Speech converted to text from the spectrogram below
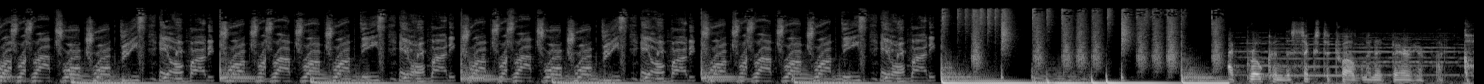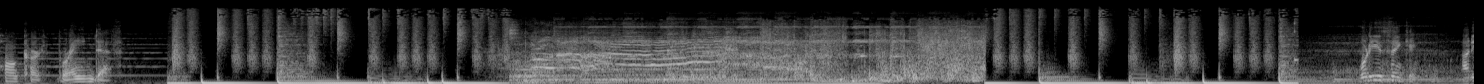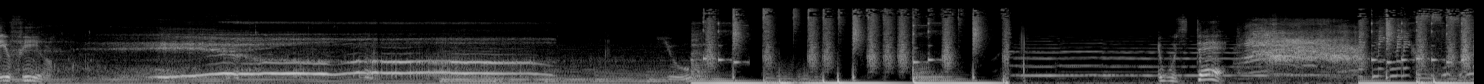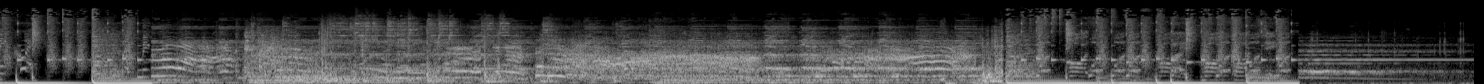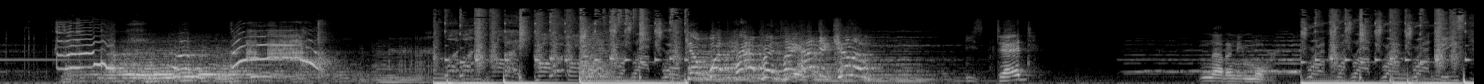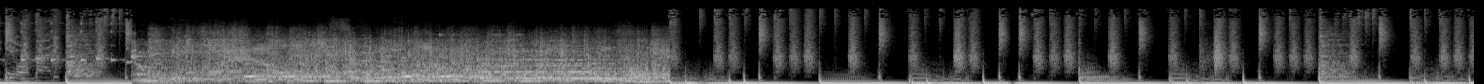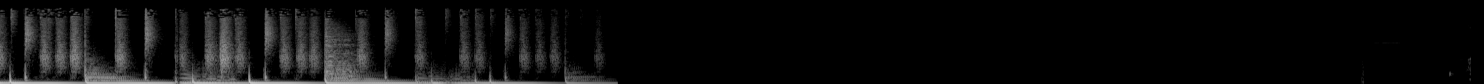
drop, drop, drop, drop, these. Everybody drop, drop, drop, drop, drop these. Everybody drop, drop, drop, drop, drop these. Everybody drop, drop, drop, drop, drop these. Everybody. I've broken the 6 to 12 minute barrier. I've conquered brain death. What are you thinking? How do you feel? You? It was dead. Dead? Not anymore. Drop, drop, drop, these.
